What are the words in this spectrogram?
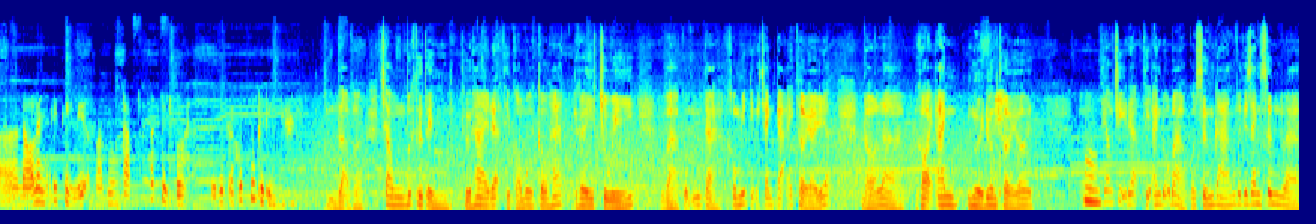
à, đó là những cái kỷ niệm mà hương gặp rất tuyệt vời đối với ca khúc Bức thư tình này Dạ vâng, trong bức thư tình thứ hai đấy thì có một câu hát gây chú ý và cũng cả không ít những cái tranh cãi thời ấy ạ. Đó là gọi anh người đương thời ơi. Ừ. Theo chị đấy thì anh Đỗ Bảo có xứng đáng với cái danh xưng là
